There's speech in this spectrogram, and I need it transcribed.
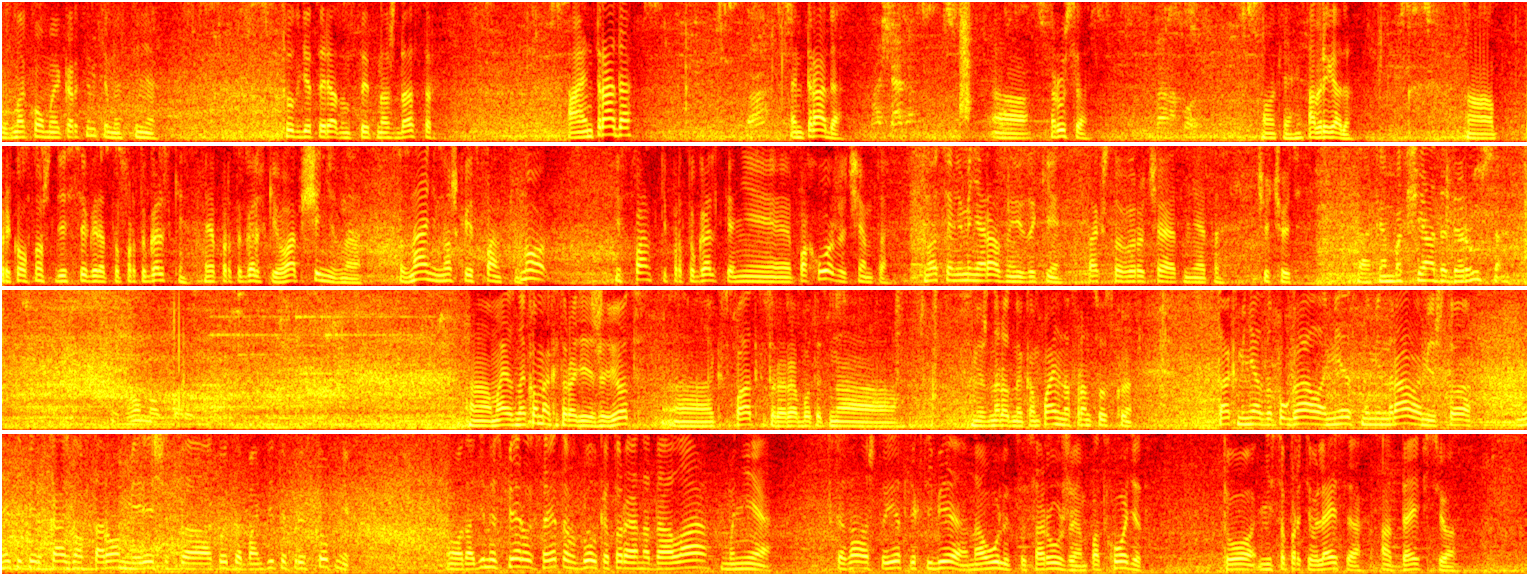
знакомые картинки на стене. Тут где-то рядом стоит наш Дастер. А энтрада? Энтрада. А, Руся. Окей. Обригада. А, прикол в том, что здесь все говорят по-португальски. Я португальский вообще не знаю. Знаю немножко испанский. Но испанский, португальский, они похожи чем-то. Но, тем не менее, разные языки. Так что выручает меня это чуть-чуть. Так, Эмбакшиада де Руся. Звонок по-русски. А, Моя знакомая, которая здесь живет, а, экспат, который работает на международную компанию, на французскую, так меня запугала местными нравами, что мне теперь в каждом втором мерещится какой-то бандит и преступник. Вот, один из первых советов был, который она дала мне. Сказала, что если к тебе на улице с оружием подходит, то не сопротивляйся, отдай все.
